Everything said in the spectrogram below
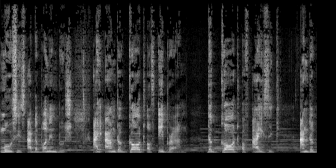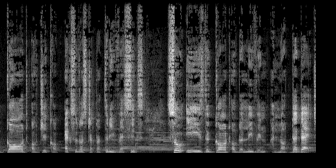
Moses at the burning bush, I am the God of Abraham, the God of Isaac, and the God of Jacob. Exodus chapter 3, verse 6. So he is the God of the living and not the dead.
